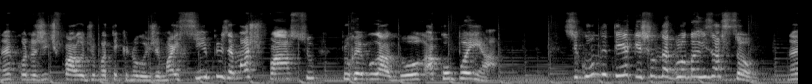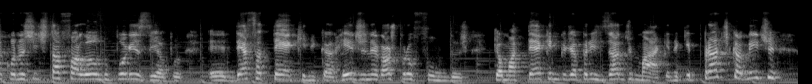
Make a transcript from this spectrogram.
Né? Quando a gente fala de uma tecnologia mais simples, é mais fácil para o regulador acompanhar. Segundo, tem a questão da globalização. Né? Quando a gente está falando, por exemplo, é, dessa técnica, redes de negócios profundas, que é uma técnica de aprendizado de máquina, que praticamente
